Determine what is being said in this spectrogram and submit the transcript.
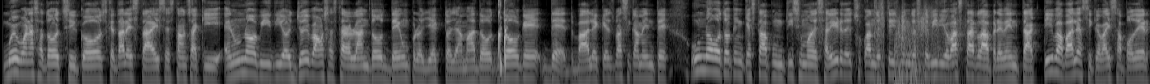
Muy buenas a todos chicos, ¿qué tal estáis? Estamos aquí en un nuevo vídeo y hoy vamos a estar hablando de un proyecto llamado Doge Dead, ¿vale? Que es básicamente un nuevo token que está a puntísimo de salir, de hecho cuando estéis viendo este vídeo va a estar la preventa activa, ¿vale? Así que vais a poder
